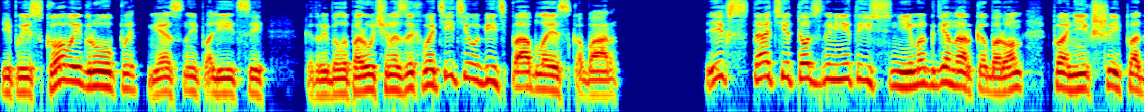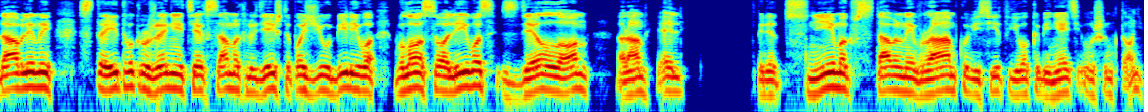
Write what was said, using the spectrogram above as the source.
и поисковой группы местной полиции, которой было поручено захватить и убить Пабло Эскобар. И, кстати, тот знаменитый снимок, где наркобарон, поникший, подавленный, стоит в окружении тех самых людей, что позже убили его в Лос-Оливос, сделал он, Ранхель. Теперь этот снимок, вставленный в рамку, висит в его кабинете в Вашингтоне.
